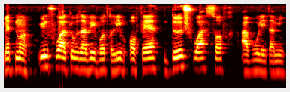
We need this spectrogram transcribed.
Maintenant, une fois que vous avez votre livre offert, deux choix s'offrent à vous les amis.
